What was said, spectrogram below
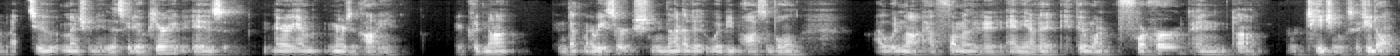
would like to mention in this video period is Maryam Mirzakhani. I could not conduct my research. None of it would be possible. I would not have formulated any of it if it weren't for her and um, her teachings. If you don't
